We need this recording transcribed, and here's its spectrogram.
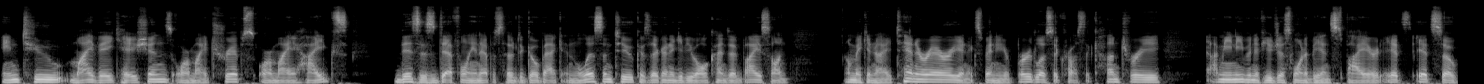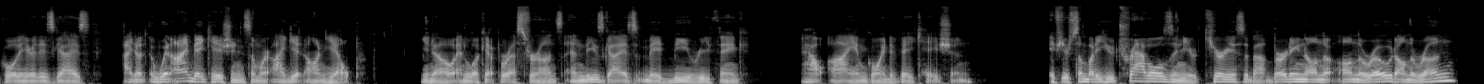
into my vacations or my trips or my hikes, this is definitely an episode to go back and listen to because they're going to give you all kinds of advice on on making an itinerary and expanding your bird list across the country. I mean, even if you just want to be inspired, it's it's so cool to hear these guys. I don't when I'm vacationing somewhere, I get on Yelp, you know, and look up restaurants, and these guys made me rethink how I am going to vacation. If you're somebody who travels and you're curious about birding on the on the road on the run,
